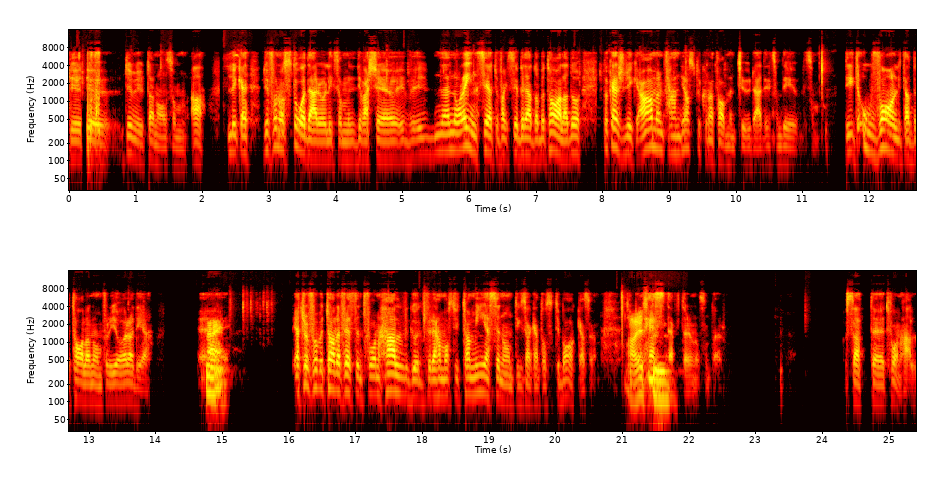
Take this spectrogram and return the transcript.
du, du, du mutar någon som, ja, lyckas. Du får nog stå där och liksom diverse, när några inser att du faktiskt är beredd att betala, då, då kanske du tycker, ja men fan jag skulle kunna ta mig en tur där. Det är, liksom, det, är liksom, det är lite ovanligt att betala någon för att göra det. Eh, Nej. Jag tror du får betala förresten två och en halv guld för det, han måste ju ta med sig någonting så han kan ta sig tillbaka sen. Typ Ja, en just det. häst efter den och sånt där. Så att eh, två och en halv.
